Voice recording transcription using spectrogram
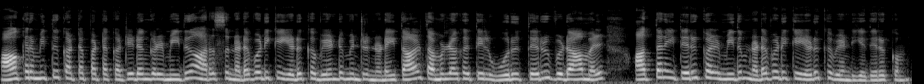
ஆக்கிரமித்து கட்டப்பட்ட கட்டிடங்கள் மீது அரசு நடவடிக்கை எடுக்க வேண்டும் என்று நினைத்தால் தமிழகத்தில் ஒரு தெரு விடாமல் அத்தனை தெருக்கள் மீதும் நடவடிக்கை எடுக்க வேண்டியது இருக்கும்.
